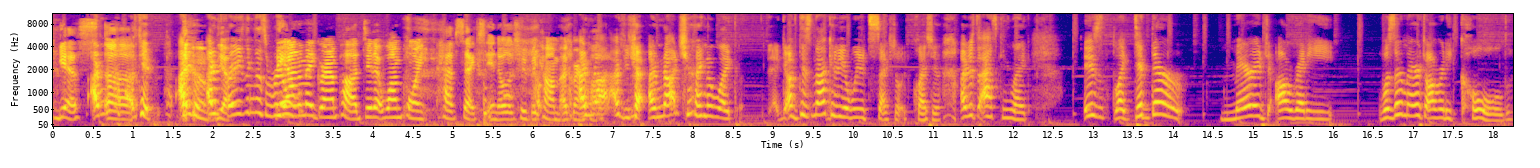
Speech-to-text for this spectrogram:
Yes. I'm uh, okay. I, I'm yeah. phrasing this real. the anime grandpa did at one point have sex in order to become a grandpa. I'm not. I'm, yeah, I'm not trying to like. um, This is not gonna be a weird sexual question. I'm just asking, like, is like, did their marriage already? Was their marriage already cold?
